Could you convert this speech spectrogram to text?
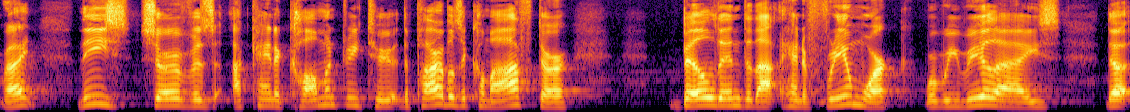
right? These serve as a kind of commentary to the parables that come after, build into that kind of framework where we realize that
